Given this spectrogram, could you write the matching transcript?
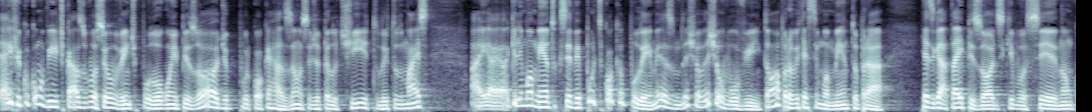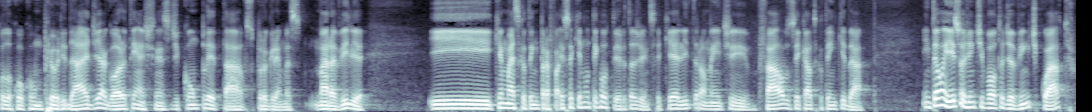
E aí fica o convite, caso você ouvinte pulou algum episódio, por qualquer razão, seja pelo título e tudo mais. Aí é aquele momento que você vê, putz, qual que eu pulei mesmo? Deixa eu, deixa eu ouvir. Então aproveita esse momento para resgatar episódios que você não colocou como prioridade e agora tem a chance de completar os programas. Maravilha? E o que mais que eu tenho para falar? Isso aqui não tem roteiro, tá, gente? Isso aqui é literalmente fala os recados que eu tenho que dar. Então é isso, a gente volta dia 24.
